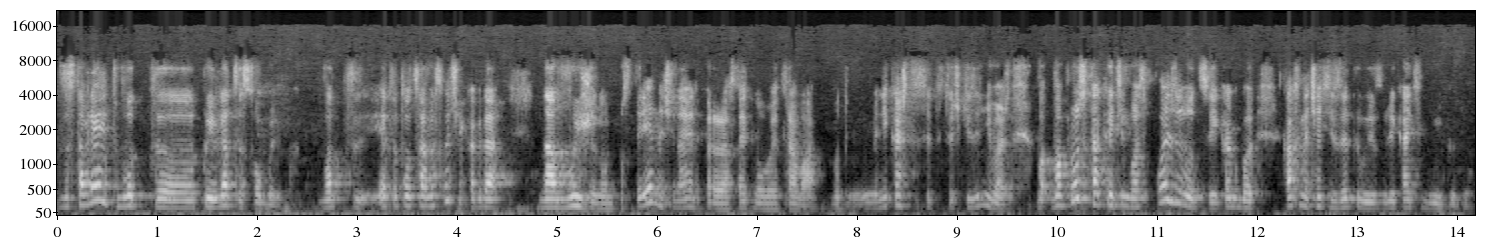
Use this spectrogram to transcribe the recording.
заставляет вот э, появляться Соболева. Вот это тот самый случай, когда на выжженном пустыре начинает прорастать новая трава. Вот мне кажется, с этой точки зрения важно. Вопрос, как этим воспользоваться и как бы как начать из этого извлекать выгоду.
